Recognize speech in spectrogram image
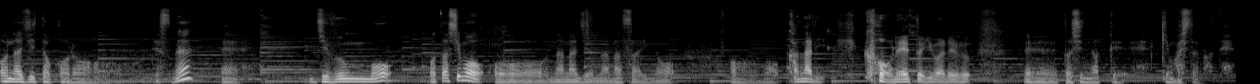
同じところですね。えー、自分も、私も77歳のかなり高齢と言われるえー、年になってきましたので、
